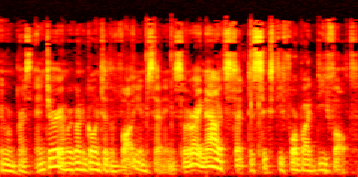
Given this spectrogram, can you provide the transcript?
And we're gonna press enter, and we're gonna go into the volume settings. So right now it's set to 64 by default.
